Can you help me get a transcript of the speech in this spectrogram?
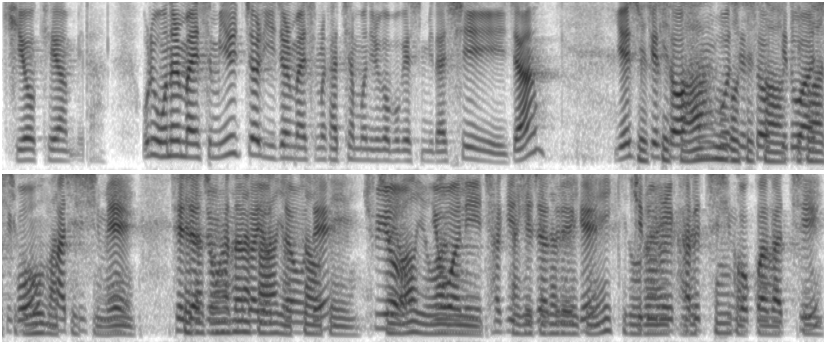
기억해야 합니다. 우리 오늘 말씀 1절 2절 말씀을 같이 한번 읽어 보겠습니다. 시작. 예수께서 한 곳에서 기도하시고 마치심에 제자 중 하나가 여짜오되 주여 요한이 자기 제자들에게 기도를 가르친 것과 같이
